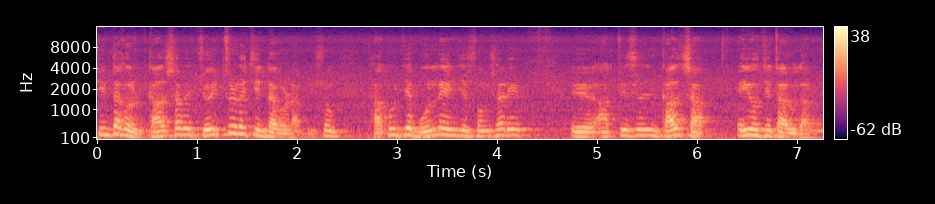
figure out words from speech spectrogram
চিন্তা করুন কালসাপের চরিত্রটা চিন্তা করুন আপনি। ঠাকুর যে বললেন যে সংসারে আত্মীয় স্বজন কালসাপ এই হচ্ছে তার উদাহরণ।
